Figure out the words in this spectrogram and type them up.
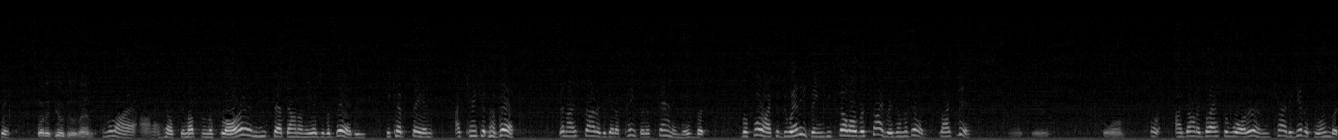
sick. What did you do then? Well, I, I helped him up from the floor, and he sat down on the edge of the bed. He, he kept saying, I can't get my breath. Then I started to get a paper to fan him with, but before I could do anything, he fell over sideways on the bed, like this. I see. Go on. Well, I got a glass of water and tried to give it to him, but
